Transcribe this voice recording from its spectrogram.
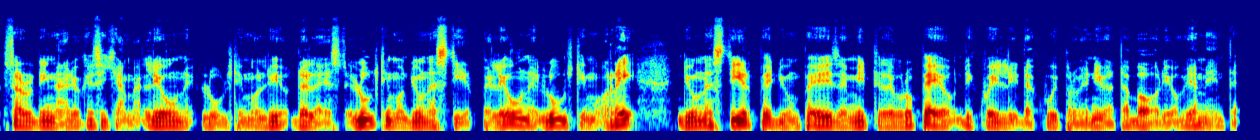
straordinario che si chiama Leone l'ultimo, l'Io dell'Est, l'ultimo di una stirpe, Leone l'ultimo re di una stirpe di un paese mitteleuropeo, di quelli da cui proveniva Tabori ovviamente,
